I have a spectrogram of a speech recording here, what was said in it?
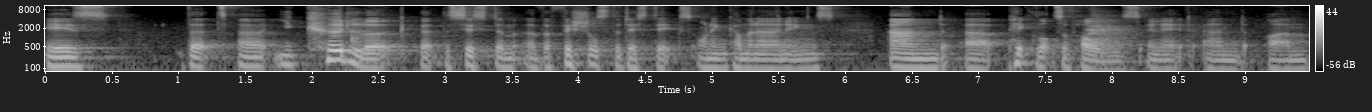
is that uh, you could look at the system of official statistics on income and earnings and uh, pick lots of holes in it and um,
